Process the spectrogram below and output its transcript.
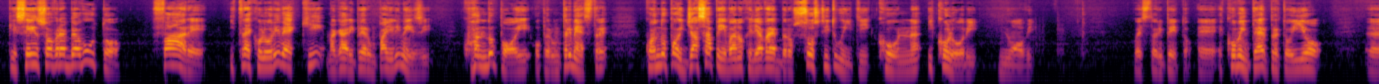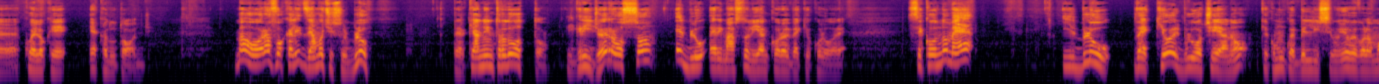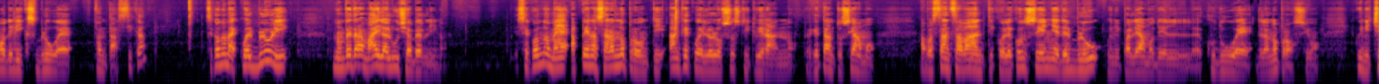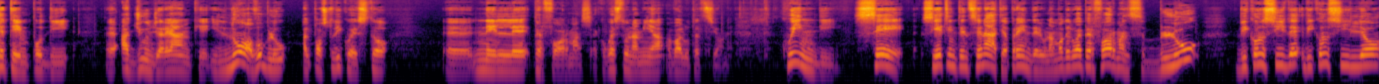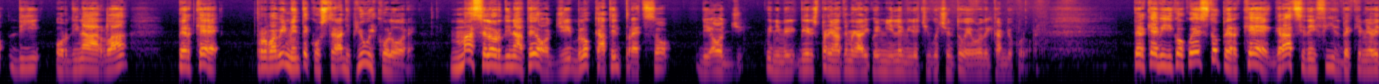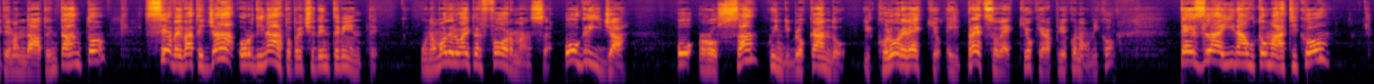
Che senso avrebbe avuto fare i tre colori vecchi, magari per un paio di mesi, quando poi, o per un trimestre, quando poi già sapevano che li avrebbero sostituiti con i colori nuovi. Questo, ripeto, è, come interpreto io eh, quello che è accaduto oggi. Ma ora focalizziamoci sul blu, perché hanno introdotto il grigio e il rosso e il blu è rimasto lì ancora il vecchio colore. Secondo me il blu vecchio, il blu oceano, che comunque è bellissimo, io avevo la Model X blu, è fantastica, secondo me quel blu lì non vedrà mai la luce a Berlino. Secondo me appena saranno pronti anche quello lo sostituiranno, perché tanto siamo abbastanza avanti con le consegne del blu, quindi parliamo del Q2 dell'anno prossimo, quindi c'è tempo di eh, aggiungere anche il nuovo blu al posto di questo eh, nelle performance. Ecco, questa è una mia valutazione. Quindi, se siete intenzionati a prendere una Model Y Performance blu, vi, consiglio, vi consiglio di ordinarla perché probabilmente costerà di più il colore. Ma se la ordinate oggi, bloccate il prezzo di oggi. Quindi vi risparmiate magari quei 1000-1500 euro del cambio colore. Perché vi dico questo? Perché grazie dei feedback che mi avete mandato intanto, se avevate già ordinato precedentemente una Model Y Performance o grigia o rossa, quindi bloccando il colore vecchio e il prezzo vecchio, che era più economico, Tesla in automatico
